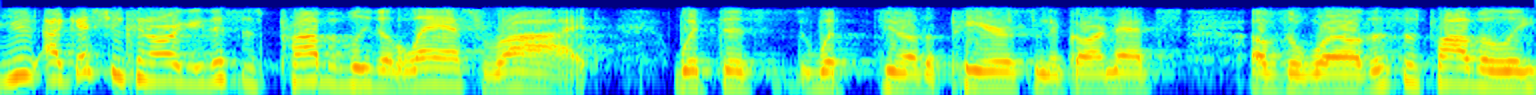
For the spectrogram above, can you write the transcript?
you, I guess you can argue this is probably the last ride with this, with you know the Pierce and the Garnetts of the world. This is probably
